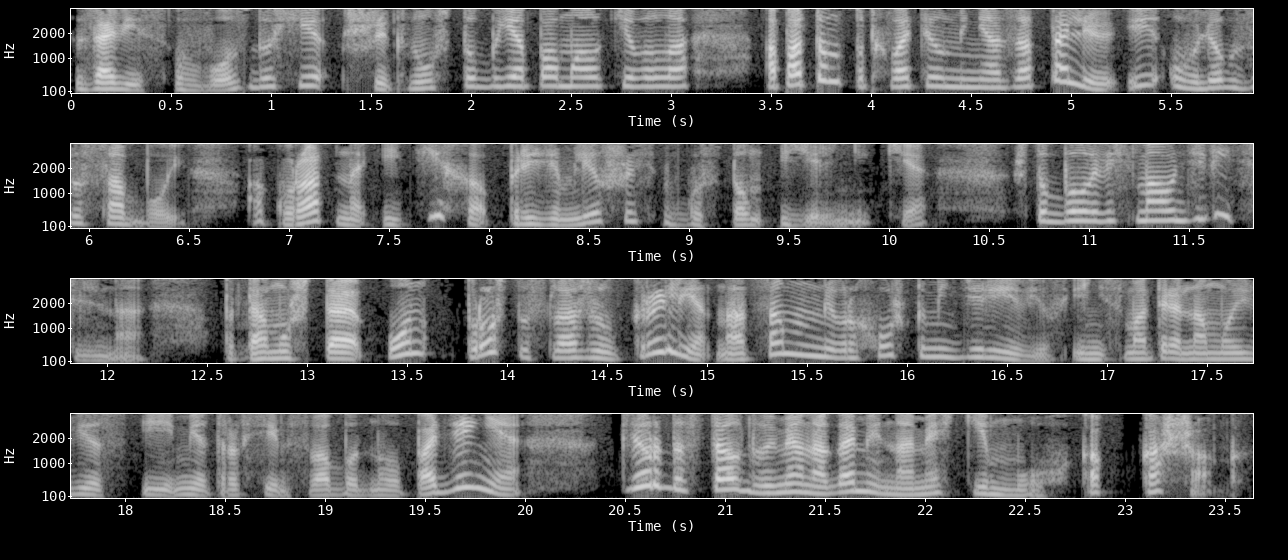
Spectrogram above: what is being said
завис в воздухе, шикнул, чтобы я помалкивала, а потом подхватил меня за талию и увлек за собой, аккуратно и тихо приземлившись в густом ельнике. Что было весьма удивительно, потому что он просто сложил крылья над самыми верхушками деревьев, и, несмотря на мой вес и метров семь свободного падения, твердо встал двумя ногами на мягкий мох, как кошак.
